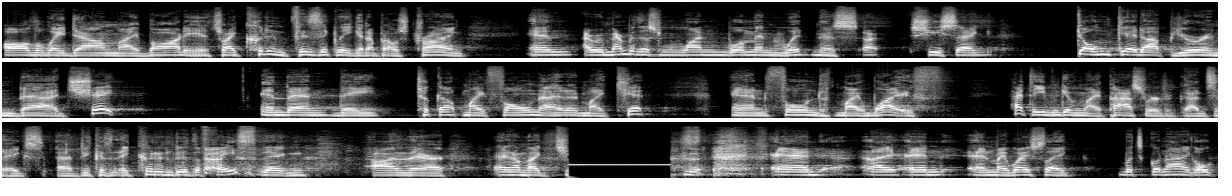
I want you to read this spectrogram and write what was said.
all the way down my body. So I couldn't physically get up. I was trying. And I remember this one woman witness. Uh, she said, Don't get up, you're in bad shape. And then they took out my phone, I had in my kit, and phoned my wife. Had to even give them my password, for God's sakes, uh, because they couldn't do the face thing on there. And I'm like, and, uh, and, and my wife's like, What's going on? I go,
